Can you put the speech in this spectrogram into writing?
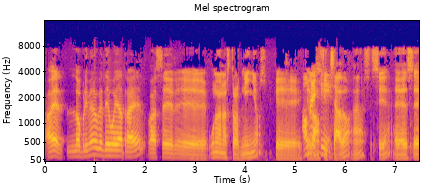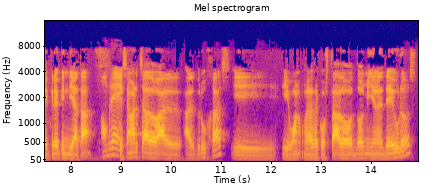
a ver, lo primero que te voy a traer va a ser eh, uno de nuestros niños que, lo han sí. fichado, ¿eh? sí, sí, es eh, Crepin Diata, Hombre, que se ha marchado al, al Brujas y, y, bueno, le ha costado 2 millones de euros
